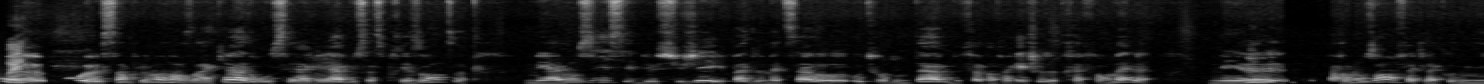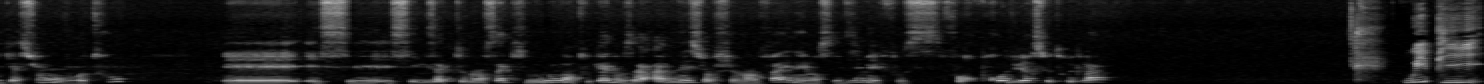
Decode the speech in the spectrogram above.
Ouais. euh, ou euh, simplement dans un cadre où c'est agréable, où ça se présente? Mais allons-y, c'est le sujet et pas de mettre ça euh, autour d'une table, de faire, d'en faire quelque chose de très formel. Mais Mhm. euh, parlons-en, en fait, la communication ouvre tout. Et, et c'est et c'est exactement ça qui, nous, en tout cas, nous a amenés sur le chemin de Fine. Et on s'est dit, mais il faut, faut reproduire ce truc-là. Oui, puis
